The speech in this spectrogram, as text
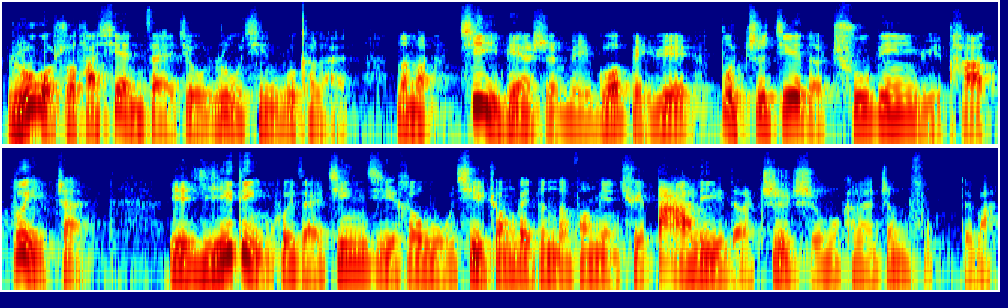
如果说他现在就入侵乌克兰，那么即便是美国、北约不直接的出兵与他对战，也一定会在经济和武器装备等等方面去大力的支持乌克兰政府，对吧？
